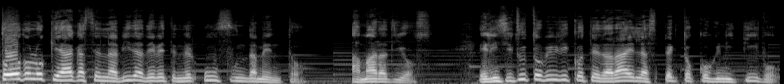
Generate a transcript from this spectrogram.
Todo lo que hagas en la vida debe tener un fundamento, amar a Dios. El Instituto Bíblico te dará el aspecto cognitivo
